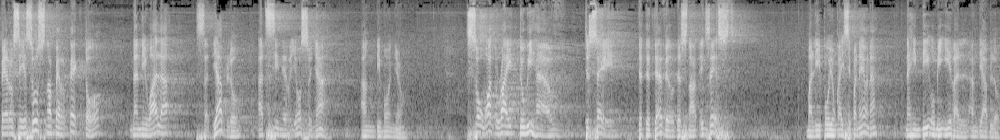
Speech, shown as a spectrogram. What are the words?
Pero si Jesus na perpekto, naniwala sa Diablo at sineryoso niya ang demonyo. So what right do we have to say that the devil does not exist? Mali po yung kaisipan na yun, ha? Na hindi umiiral ang Diablo.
